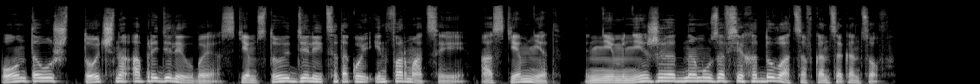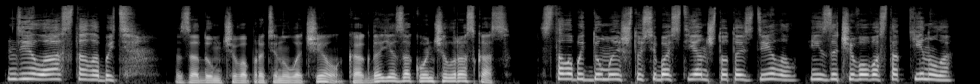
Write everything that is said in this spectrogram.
он-то уж точно определил бы, с кем стоит делиться такой информацией, а с кем нет. Не мне же одному за всех отдуваться в конце концов. «Дела, стало быть», Задумчиво протянула чел, когда я закончил рассказ. «Стало быть, думаешь, что Себастьян что-то сделал, из-за чего вас так кинуло?»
